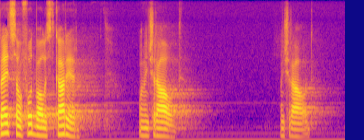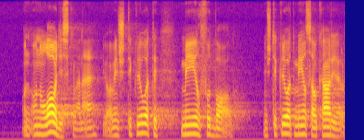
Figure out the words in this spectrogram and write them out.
beidz savu futbolistu karjeru. Un viņš raud. Viņš raud. Un, un loģiski? Jo viņš tik ļoti mīl futbolu. Viņš tik ļoti mīl savu karjeru.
